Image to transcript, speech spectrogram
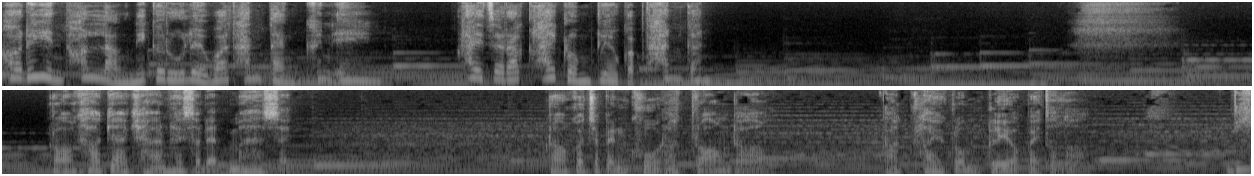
พอได้ยินท่อนหลังนี้ก็รู้เลยว่าท่านแต่งขึ้นเอง ใครจะรักใคร่กลมเกลียวกับท่านกัน รอข้าแก้แค้นให้เสด็จแม่เสร็จ เราก็จะเป็นคู่รักปรองดอง รักใคร่กลมเกลียวไปตลอด ดี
